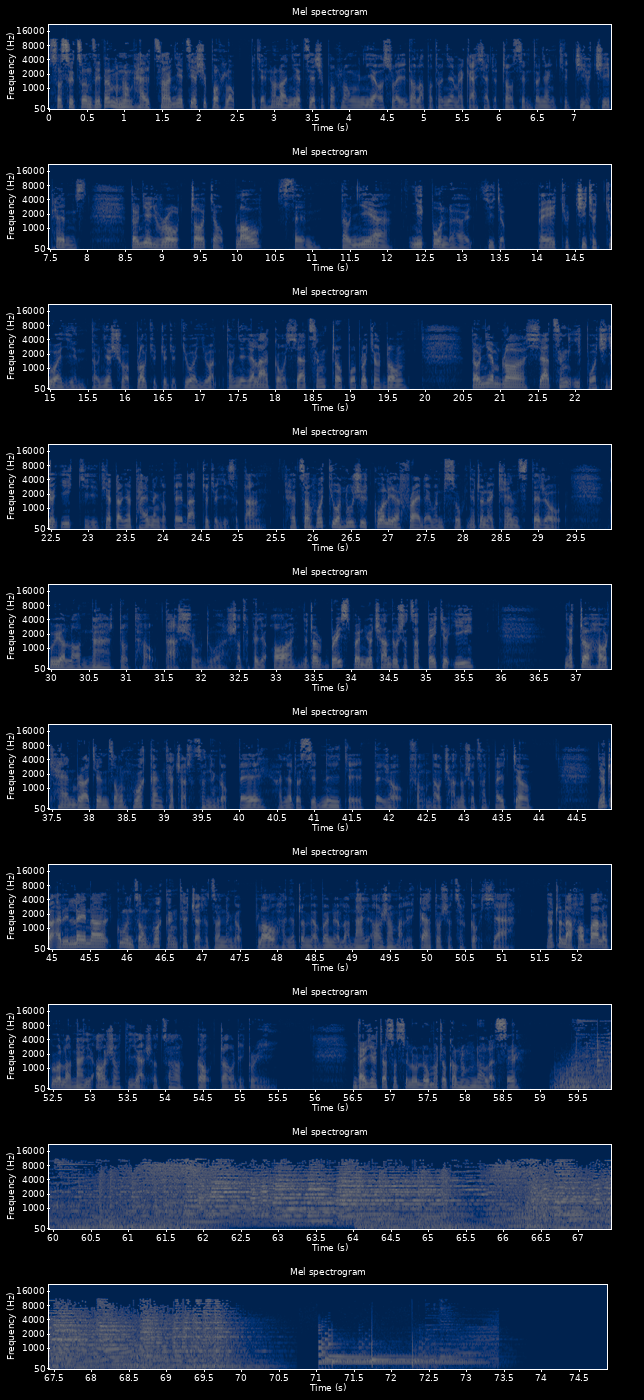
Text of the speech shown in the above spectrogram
số sự chuẩn gì bên mình long hay cho nhẹ chia sẻ bọc lòng chỉ nó nói nhẹ chia sẻ bọc lòng nhẹ Australia đó là bắt đầu nhẹ mà cả xa cho trâu sen tôi nhận chỉ chỉ chỉ pence tôi nhẹ euro cho cho blow sen tôi nhẹ nhật bản ở chỉ cho bé chủ chi cho chua yin tàu nhà sủa bao chủ chua chua yuan tàu nhà la cổ xa sáng trâu bộ bao cho đông tàu nhà lo xa sáng ít bộ chi cho ít kỳ thì tàu nhà thái năng có bé bát cho cho ít sát tang hay sao hốt chua nu ju qua lia Friday วันศุกร์เนี่ยจนใน Kansas State กูยลอนหน้าจดเท่าตาสูดัวสอดไปจะอ๋อเนี่ยจะ Brisbane อยู่ชั้นดูสอดไปจะอีnhất cho họ Canberra trên giống hoa căng thắt chặt sân năng gọc bé, họ nhất cho Sydney chỉ tới rồi phẳng đầu chán đồ sân bé châu. Nhất cho Adelaide cũng giống hoa căng thắt chặt sân năng gọc lâu, họ nhất cho Melbourne là nai ở trong mà lấy cả đồ sân cổ xa. Nhất cho là họ ba là cũng là nai ở trong thì giả sân cổ trâu degree. Đấy cho cho sự lũ lũ mà cho con không nói là sẽ.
